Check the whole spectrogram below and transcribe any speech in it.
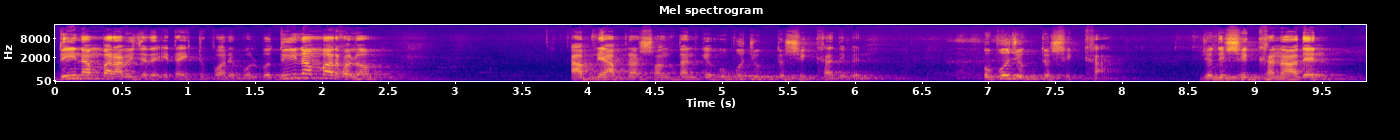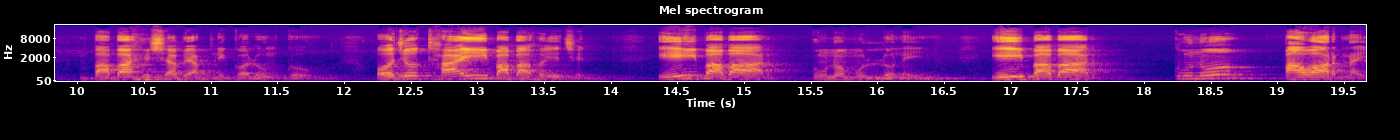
দুই নাম্বার আমি যেটা, এটা একটু পরে বলব। দুই নাম্বার হলো, আপনি আপনার সন্তানকে উপযুক্ত শিক্ষা দিবেন। উপযুক্ত শিক্ষা। যদি শিক্ষা না দেন, বাবা হিসাবে আপনি কলঙ্ক। অযথাই বাবা হয়েছেন। এই বাবার কোনো মূল্য নেই এই বাবার কোনো পাওয়ার নাই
